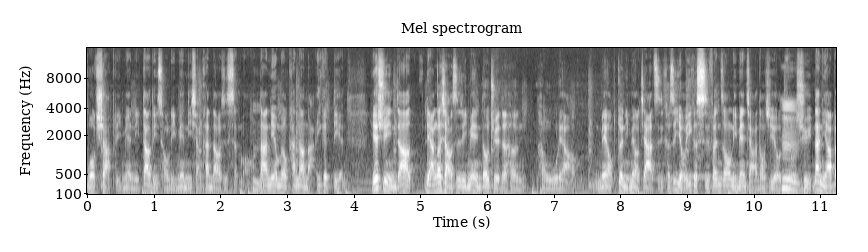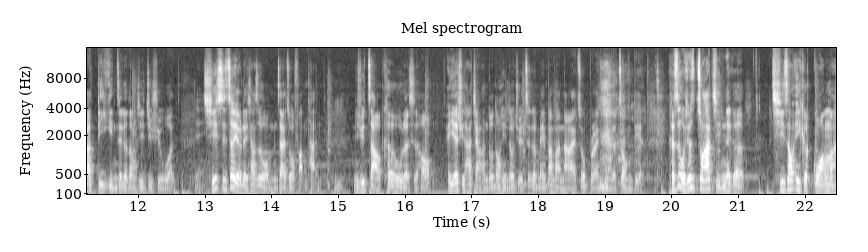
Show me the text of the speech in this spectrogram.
workshop 里面，你到底从里面你想看到的是什么？嗯、那你有没有看到哪一个点？也许你知道两个小时里面你都觉得很很无聊，没有对你没有价值。可是有一个十分钟里面讲的东西有有趣，嗯、那你要不要 digging 这个东西继续问？对，其实这有点像是我们在做访谈。你去找客户的时候，欸、也许他讲很多东西，你都觉得这个没办法拿来做 branding 的重点。可是我就是抓紧那个其中一个光嘛，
